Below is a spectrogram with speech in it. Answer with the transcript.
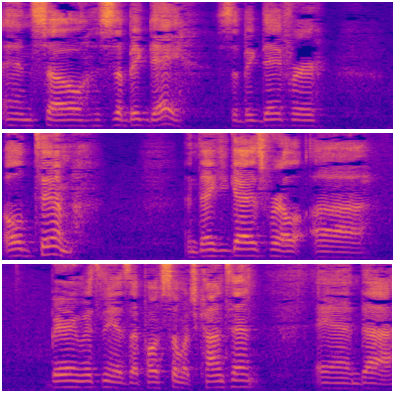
And so this is a big day. This is a big day for old Tim. And thank you guys for uh, bearing with me as I post so much content. And uh,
